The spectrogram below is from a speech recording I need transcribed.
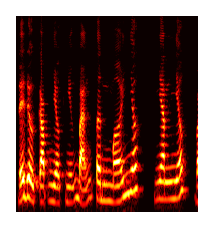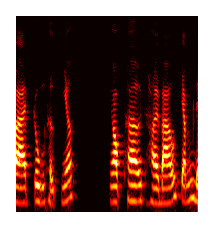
để được cập nhật những bản tin mới nhất, nhanh nhất và trung thực nhất. Ngọc Thơ, Thời báo chấm D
